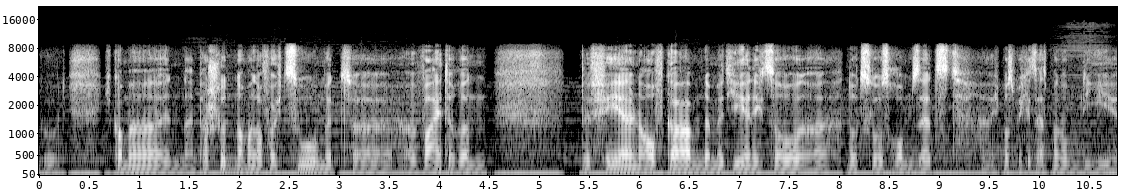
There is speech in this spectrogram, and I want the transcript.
Gut. Ich komme in ein paar Stunden nochmal auf euch zu mit äh, weiteren Befehlen, Aufgaben, damit ihr hier nicht so äh, nutzlos rumsetzt. Äh, ich muss mich jetzt erstmal um die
